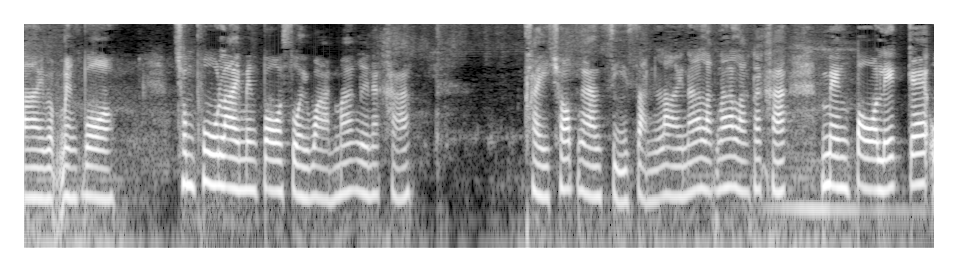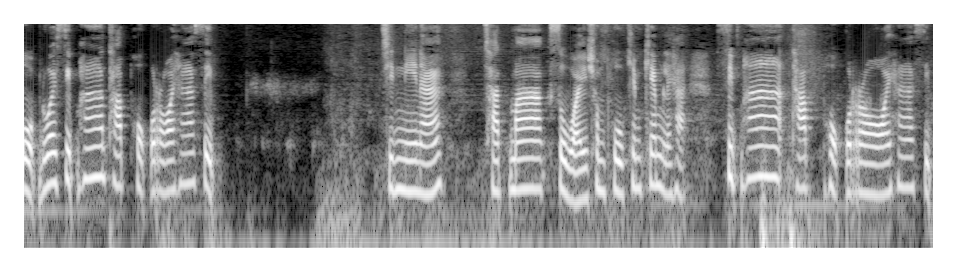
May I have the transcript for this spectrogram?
ลายแบบแมงปอ ชมพูลายแมงปอสวยหวานมากเลยนะคะ ใครชอบงานสีสันลายน่ารักน่ารักนะคะ แมงปอเล็กแก้อบด้วย 15ทับ650 ชิ้นนี้นะ ชัดมากสวยชมพูเข้มๆเลยค่ะ 15ทับ650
